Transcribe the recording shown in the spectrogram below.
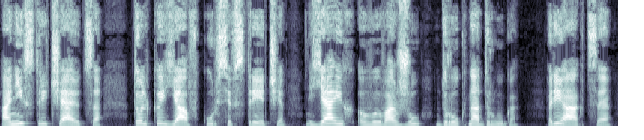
они встречаются, только я в курсе встречи, я их вывожу друг на друга. Реакция —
